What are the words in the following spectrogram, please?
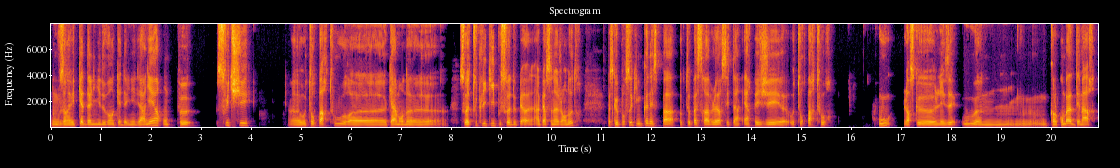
Donc, vous en avez 4 d'alignés devant, 4 d'alignés derrière. On peut switcher euh, au tour par tour, euh, carrément de, soit toute l'équipe ou soit de un personnage en autre. Parce que pour ceux qui ne connaissent pas, Octopus Traveler, c'est un RPG au tour par tour ou lorsque les ou quand le combat démarre,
